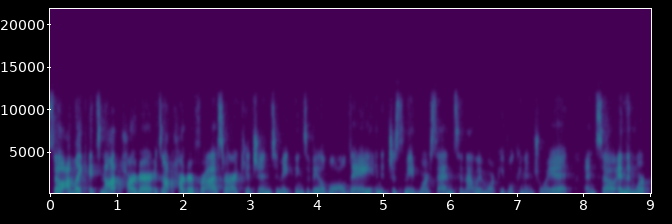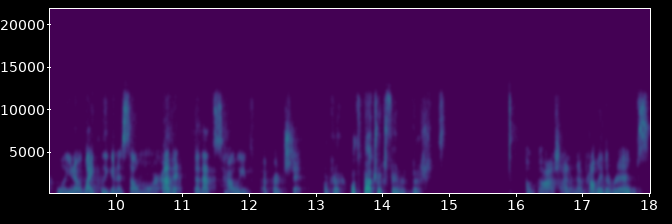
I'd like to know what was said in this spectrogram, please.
So I'm like, it's not harder. It's not harder for us or our kitchen to make things available all day. And it just made more sense. And that way more people can enjoy it. And so, and then we're, you know, likely going to sell more of it. So that's how we've approached it. Okay. What's Patrick's favorite dish? Oh gosh, I don't know. Probably the ribs.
